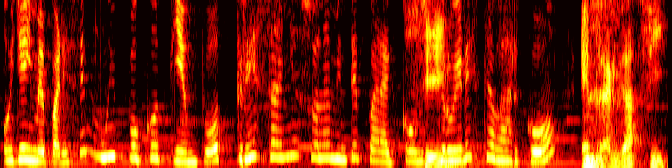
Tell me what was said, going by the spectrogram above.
Oye, y me parece muy poco tiempo, tres años solamente para construir este barco. En realidad sí,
